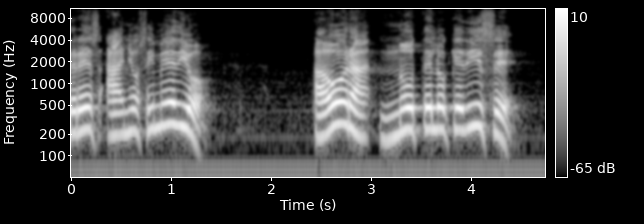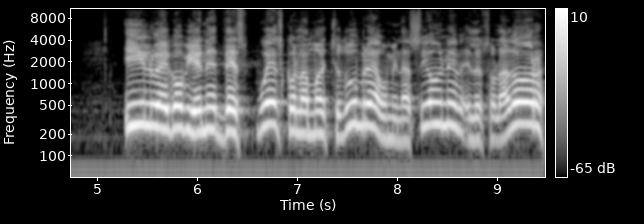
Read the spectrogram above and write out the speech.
tres años y medio. Ahora, note lo que dice. Y luego viene después con la muchedumbre, abominaciones, el desolador,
